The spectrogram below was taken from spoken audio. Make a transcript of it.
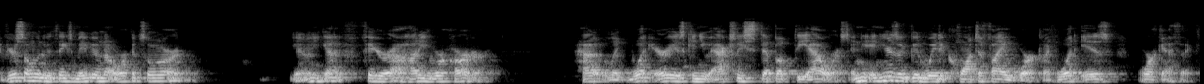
If you're someone who thinks maybe I'm not working so hard, you know, you got to figure out how do you work harder? How, like, what areas can you actually step up the hours? And, and here's a good way to quantify work. Like, what is work ethic?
